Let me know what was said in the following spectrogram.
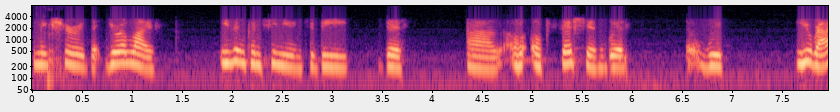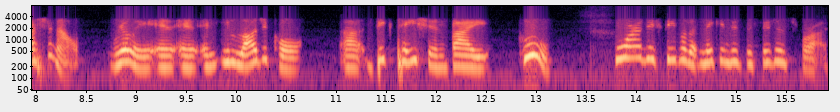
to make sure that your life isn't continuing to be this uh, o- obsession with with irrational, really, and, and, and illogical uh, dictation by who? who are these people that making these decisions for us?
